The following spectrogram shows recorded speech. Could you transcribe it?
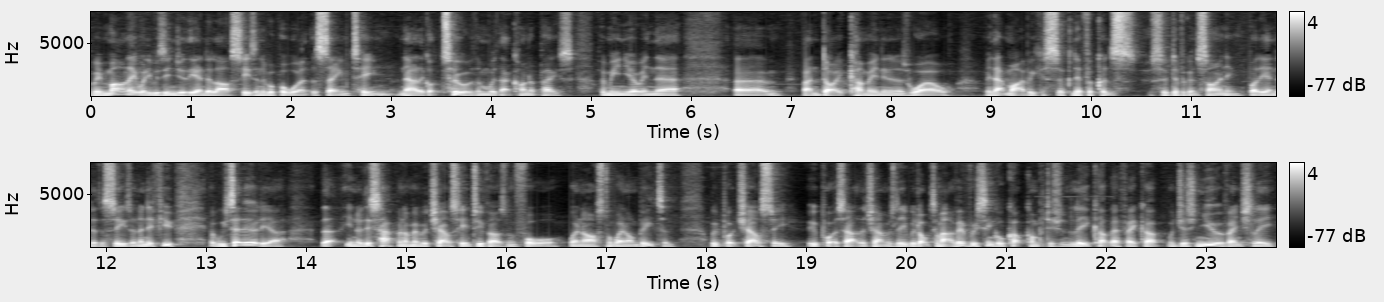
I mean, Mane, when he was injured at the end of last season, Liverpool weren't the same team. Now they've got two of them with that kind of pace. Firmino in there, um, Van Dijk coming in as well. I mean, that might be a significant, significant signing by the end of the season. And if you, we said earlier that you know this happened. I remember Chelsea in 2004 when Arsenal went unbeaten. We put Chelsea, who put us out of the Champions League, we locked them out of every single cup competition, League Cup, FA Cup. We just knew eventually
